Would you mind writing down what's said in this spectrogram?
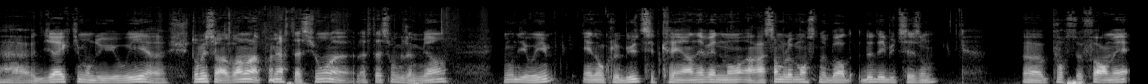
Euh, direct, ils m'ont dit oui. Euh, je suis tombé sur vraiment la première station, la, station que j'aime bien. Ils m'ont dit oui. Et donc le but, c'est de créer un événement, un rassemblement snowboard de début de saison euh, pour se former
